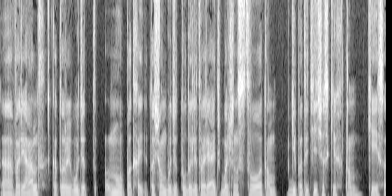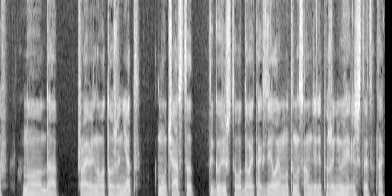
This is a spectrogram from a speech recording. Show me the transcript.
э, вариант, который будет, ну, подходить, то есть он будет удовлетворять большинство там гипотетических там кейсов. Но да, правильного тоже нет. Ну, часто ты говоришь, что вот давай так сделаем, но ты на самом деле тоже не уверен, что это так.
